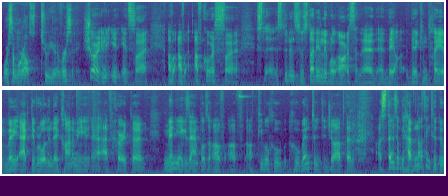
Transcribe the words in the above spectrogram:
or somewhere else to university. Sure, and it, it's, uh, of, of, of, course, uh, st- uh, students who study liberal arts, uh, uh, they, they can play a very active role in the economy. I've heard many examples of, of, of people who, who went to jobs that ostensibly have nothing to do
